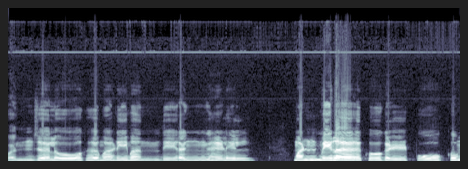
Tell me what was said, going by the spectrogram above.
പഞ്ചലോകമണിമന്ദിരങ്ങളിൽ മൺവിളക്കുകൾ പൂക്കും.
